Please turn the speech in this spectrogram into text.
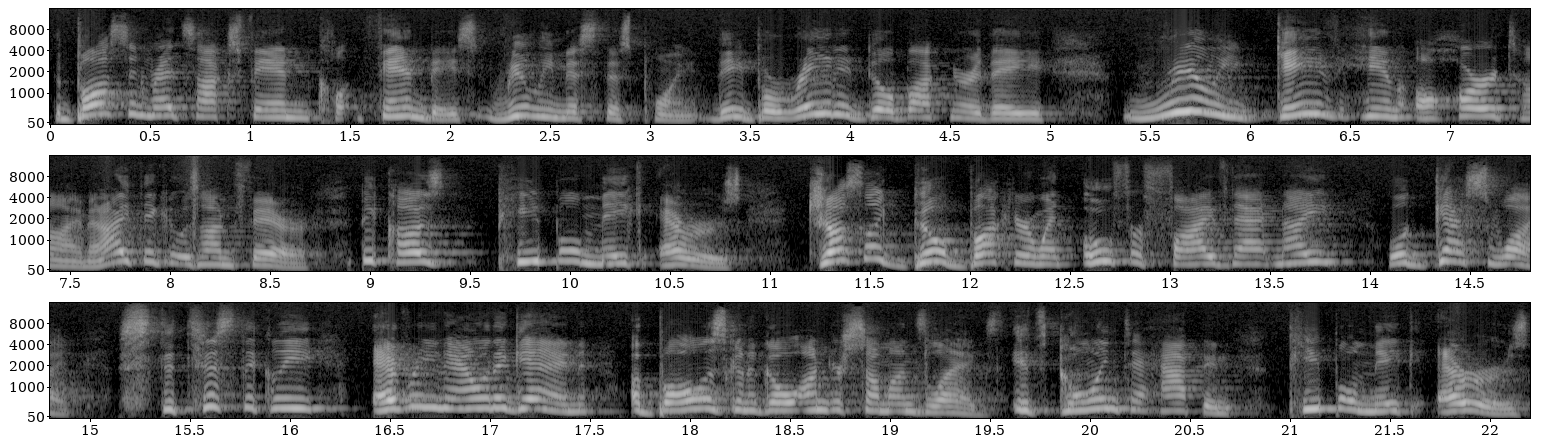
The Boston Red Sox fan, fan base really missed this point. They berated Bill Buckner. They really gave him a hard time. And I think it was unfair because people make errors. Just like Bill Buckner went 0 for 5 that night, well, guess what? Statistically, every now and again, a ball is going to go under someone's legs. It's going to happen. People make errors.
